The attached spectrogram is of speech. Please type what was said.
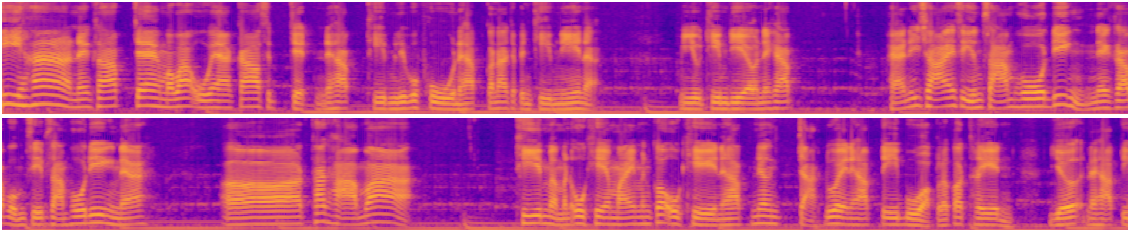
ที่ 5 นะครับ แจ้งมาว่า OVR 97 นะครับ ทีมลิเวอร์พูลนะครับ ก็น่าจะเป็นทีมนี้นะมีอยู่ทีมเดียวนะครับ แผนที่ใช้ 43 Holding นะครับผม 43 Holding นะเอ่อถ้าถามว่าทีมอะมันโอเคไหมมันก็โอเคนะครับ เนื่องจากด้วยนะครับ ตีบวกแล้วก็เทรนเยอะนะครับ ตี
